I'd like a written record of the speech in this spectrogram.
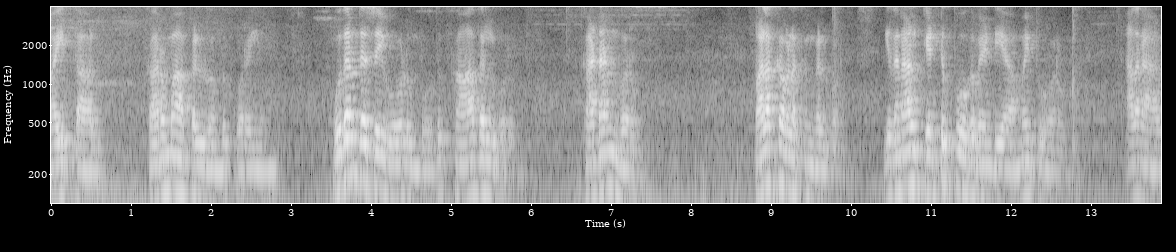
வைத்தால் கர்மாக்கள் வந்து குறையும். புதன் திசை ஓடும்போது காதல் வரும் கடன் வரும் பழக்க வழக்கங்கள் வரும். இதனால் கெட்டுப்போக வேண்டிய அமைப்பு வரும். அதனால்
